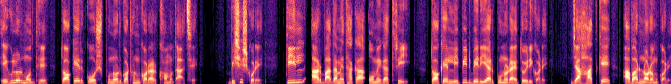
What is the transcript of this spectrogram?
এগুলোর মধ্যে ত্বকের কোষ পুনর্গঠন করার ক্ষমতা আছে। বিশেষ করে তিল আর বাদামে থাকা ওমেগা থ্রি ত্বকের লিপিড বেরিয়ার পুনরায় তৈরি করে, যা হাতকে আবার নরম করে।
